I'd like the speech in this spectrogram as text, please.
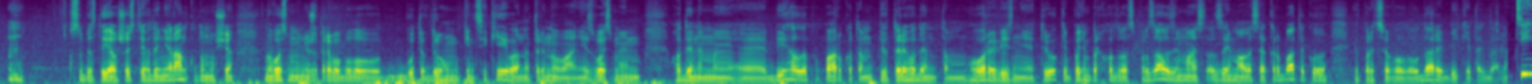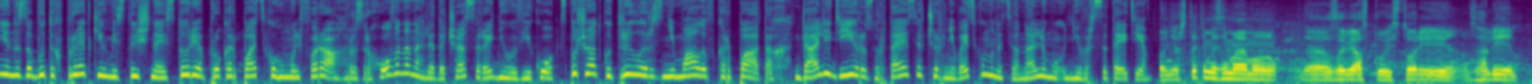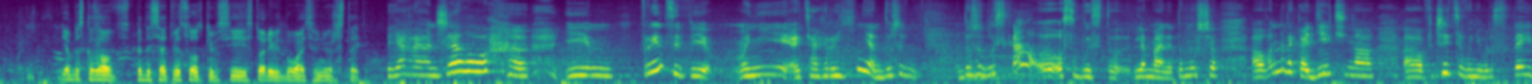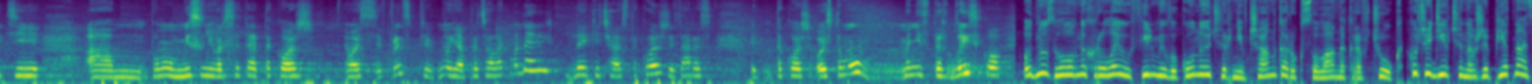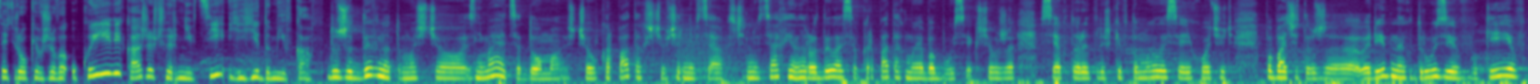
Особисто я в 6 годині ранку, тому що на 8 мені вже треба було бути в другому кінці Києва на тренуванні. З 8 години ми е, бігали по парку, там півтори години там гори, різні трюки. Потім приходили в спортзал, займалися, займалися акробатикою, відпрацьовували удари, біки і так далі. Тіні незабутих предків містична історія про карпатського мольфара, розрахована на глядача середнього віку. Спочатку трилер знімали в Карпатах. Далі дії розгортаються в Чернівецькому національному університеті. В університеті ми знімаємо е, зав'язку історії. Взагалі, я би сказав, 50% всієї історії відбувається в університеті. Я граю Анжелу, і принципі мені ця героїня дуже дуже близька е, особисто для мене, тому що вона така дівчина, вчиться в університеті, по-моєму, міс університет також. Ось, в принципі, ну я працювала як модель деякий час також, і зараз е, також. Ось тому мені це теж близько. Одну з головних ролей у фільмі виконує чернівчанка Роксолана Кравчук. Хоча дівчина вже 15 років живе у Києві, каже в Чернівці її домівка. Дуже дивно, тому що знімається вдома, що в Карпатах, що в Чернівцях. В Чернівцях я народилася, в Карпатах моя бабуся. Якщо вже всі актори трішки втомилися і хочуть побачити вже рідних, друзів, Київ.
